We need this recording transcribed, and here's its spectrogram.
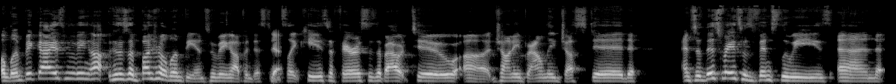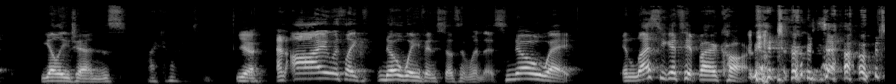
Olympic guys moving up. There's a bunch of Olympians moving up in distance. Yeah. Like Katie Zaferes is about to, uh, Jonny Brownlee just did. And so this race was Vince Luis and Jelle Geens. I can yeah. And I was like, no way Vince doesn't win this. No way unless he gets hit by a car, it turns out.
